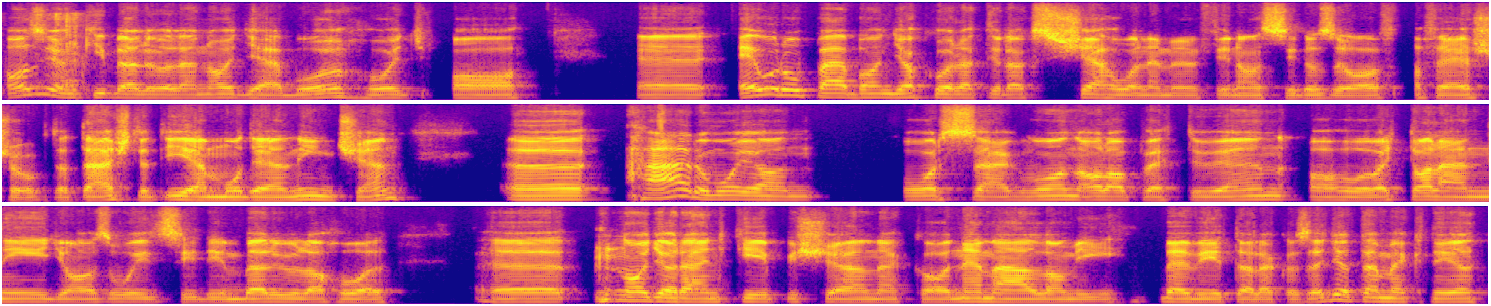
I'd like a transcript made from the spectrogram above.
az jön ki belőle nagyjából, hogy a Európában gyakorlatilag sehol nem önfinanszírozó a felsőoktatás, tehát ilyen modell nincsen. Három olyan ország van alapvetően, ahol, vagy talán négy az OECD-n belül, ahol nagy arányt képviselnek a nem állami bevételek az egyetemeknél.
